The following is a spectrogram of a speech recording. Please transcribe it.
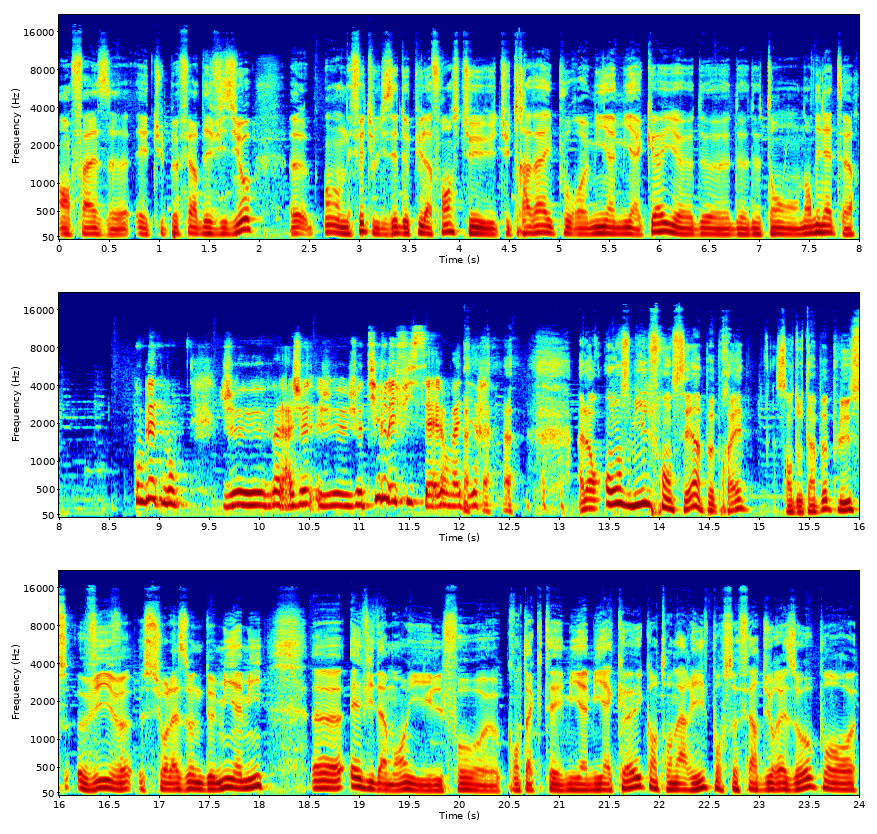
en phase et tu peux faire des visios. Euh, en effet, tu le disais, depuis la France, tu, tu travailles pour Miami Accueil de, de, de ton ordinateur. Complètement. Je, voilà, je, je, je, tire les ficelles, on va dire. Alors, 11 000 Français à peu près sans doute un peu plus, vivent sur la zone de Miami. Euh, évidemment, il faut euh, contacter Miami Accueil quand on arrive pour se faire du réseau, pour euh,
